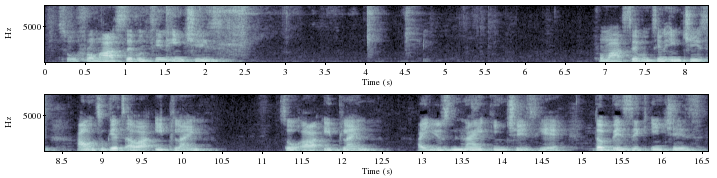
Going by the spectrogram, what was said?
so from our 17 inches from our 17 inches I want to get our hip line. So our hip line I use 9 inches here. The basic inches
